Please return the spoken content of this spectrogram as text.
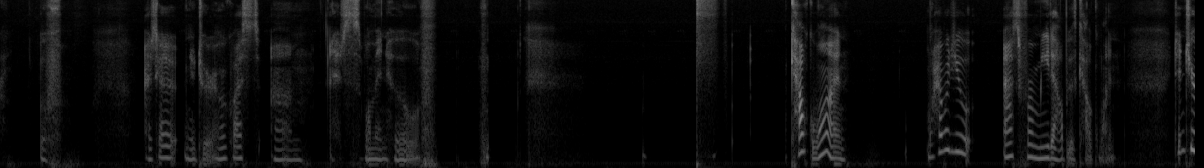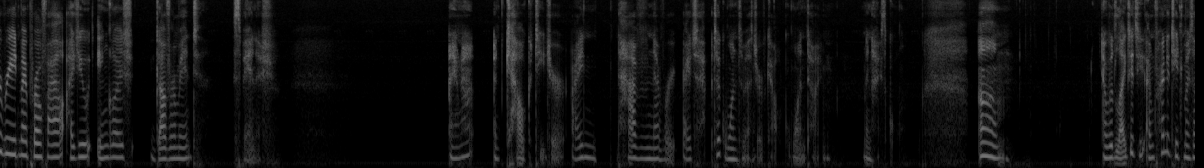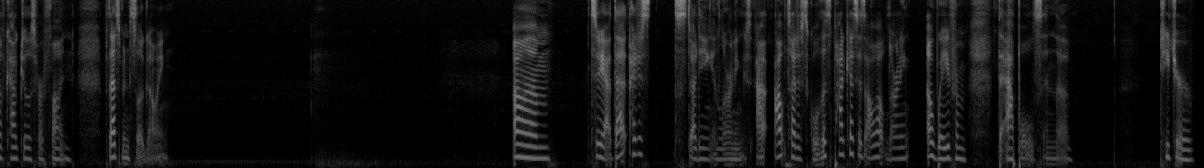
Oof. I just got a new tutoring request. Um, it's this woman who Calc 1. Why would you ask for me to help you with Calc 1? Didn't you read my profile? I do English, government, Spanish. I'm not a calc teacher. I have never I t- took one semester of calc one time in high school. Um I would like to I'm trying to teach myself calculus for fun, but that's been slow going. Um so yeah, that I just studying and learning outside of school. This podcast is all about learning away from the apples and the teacher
